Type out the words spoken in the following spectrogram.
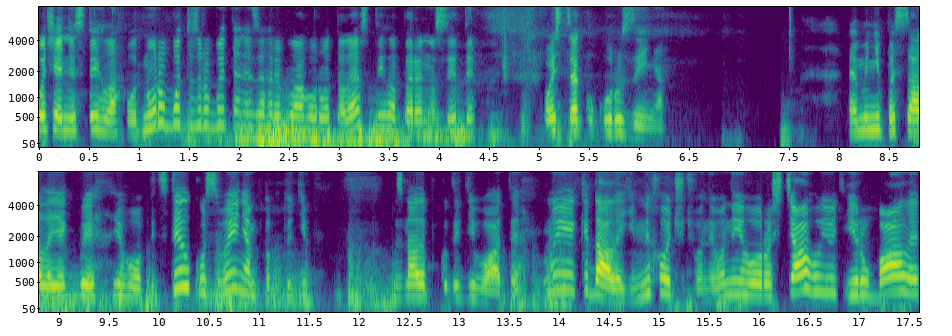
Хоч я не встигла одну роботу зробити, не загребла город, але встигла переносити ось це кукурузиня. Е, Мені писали, якби його підстилку свиням, тобто тоді б знали б, куди дівати. Ми кидали їм, не хочуть вони. Вони його розтягують і рубали,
